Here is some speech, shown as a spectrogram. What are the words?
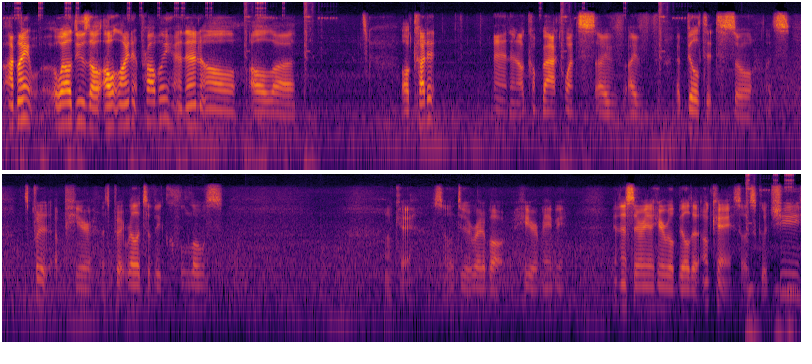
I might, what I'll do is I'll outline it probably, and then I'll, I'll, uh, I'll cut it, and then I'll come back once I've, I've, I've built it. So let's, let's put it up here. Let's put it relatively close. Okay, so we'll do it right about here maybe. In this area here we'll build it. Okay, so let's go G,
